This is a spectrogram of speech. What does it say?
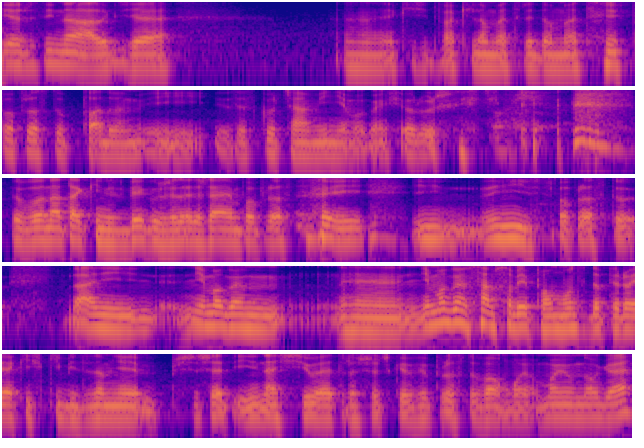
Sierzinal, gdzie jakieś dwa kilometry do mety po prostu padłem i ze skurczami nie mogłem się ruszyć. to było na takim zbiegu, że leżałem po prostu i, i nic po prostu. No ani nie mogłem, e, nie mogłem sam sobie pomóc, dopiero jakiś kibic do mnie przyszedł i na siłę troszeczkę wyprostował moją, moją nogę.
